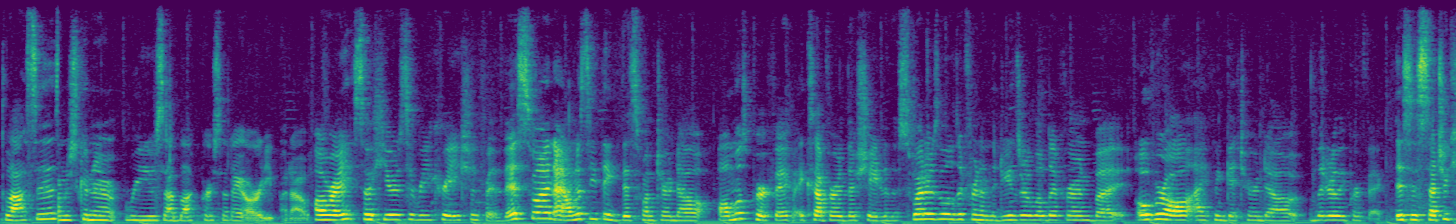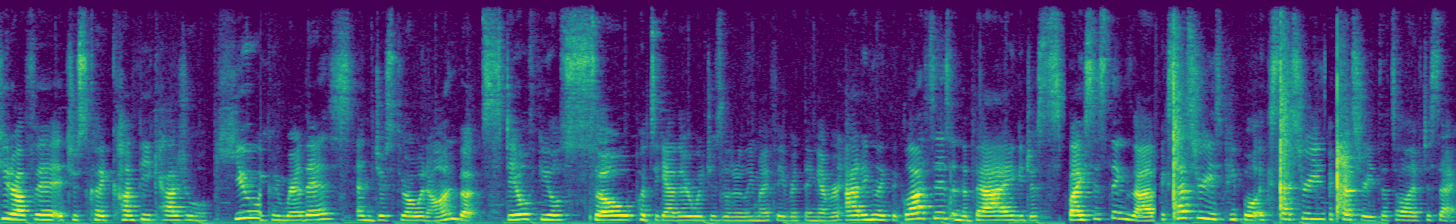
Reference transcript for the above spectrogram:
glasses. I'm just going to reuse that black purse that I already put out. All right, so here's the recreation for this one. I honestly think this one turned out almost perfect except for the shade of the sweater is a little different and the jeans are a little different but overall I think it turned out literally perfect. This is such a cute outfit. It's just like comfy, casual, cute. You can wear this and just throw it on but still feels so put together which is literally my favorite thing ever. Adding like the glasses and the bag just spices things up. Accessories people, accessories, accessories. That's all I have to say.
